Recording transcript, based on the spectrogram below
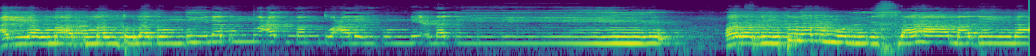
اليوم أكملت لكم دينكم وأتممت عليكم نعمتي ورضيت لكم الإسلام دينا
